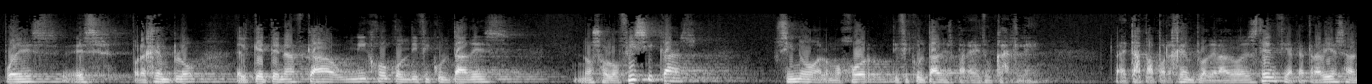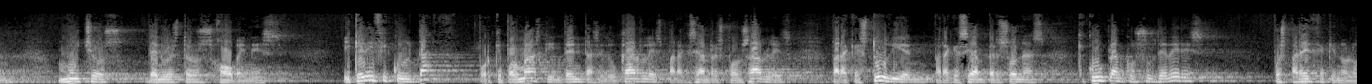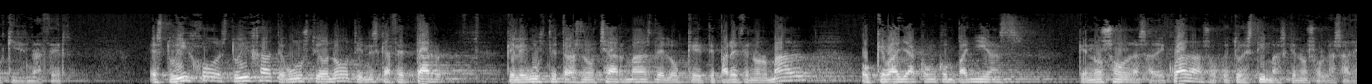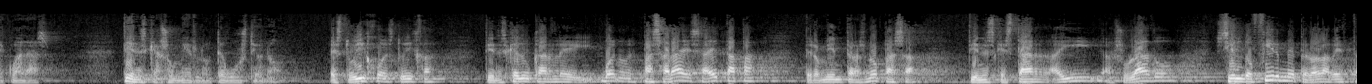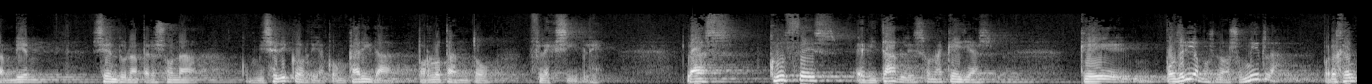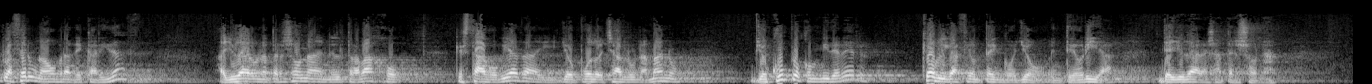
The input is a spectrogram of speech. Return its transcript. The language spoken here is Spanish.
pues es, por ejemplo, el que te nazca un hijo con dificultades no solo físicas, sino a lo mejor dificultades para educarle. La etapa, por ejemplo, de la adolescencia que atraviesan muchos de nuestros jóvenes. Y qué dificultad, porque por más que intentas educarles para que sean responsables, para que estudien, para que sean personas que cumplan con sus deberes, pues parece que no lo quieren hacer. Es tu hijo, es tu hija, te guste o no, tienes que aceptar que le guste trasnochar más de lo que te parece normal o que vaya con compañías que no son las adecuadas o que tú estimas que no son las adecuadas. Tienes que asumirlo, te guste o no. Es tu hijo, es tu hija, tienes que educarle y bueno, pasará esa etapa, pero mientras no pasa, tienes que estar ahí a su lado, siendo firme, pero a la vez también siendo una persona con misericordia, con caridad, por lo tanto, flexible. Las cruces evitables son aquellas que podríamos no asumirla. Por ejemplo, hacer una obra de caridad, ayudar a una persona en el trabajo que está agobiada y yo puedo echarle una mano. Yo cumplo con mi deber. ¿Qué obligación tengo yo, en teoría, de ayudar a esa persona?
